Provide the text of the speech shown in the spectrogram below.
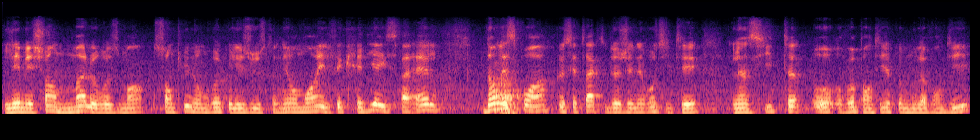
les méchants, malheureusement, sont plus nombreux que les justes. Néanmoins, il fait crédit à Israël dans l'espoir que cet acte de générosité l'incite au repentir, comme nous l'avons dit.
